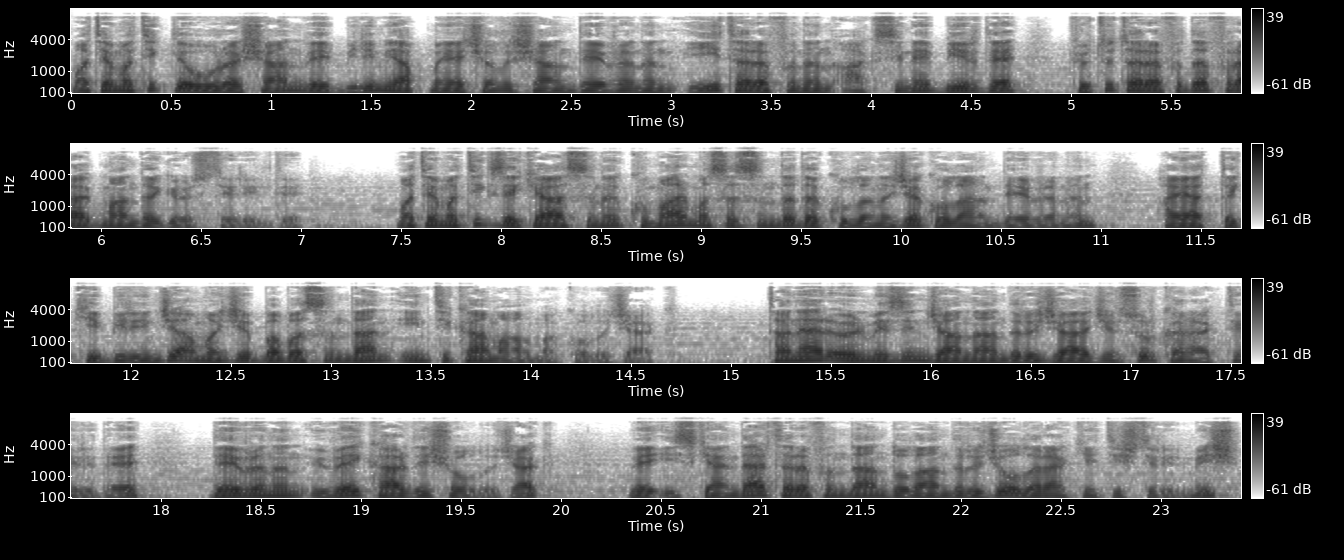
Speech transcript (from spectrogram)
Matematikle uğraşan ve bilim yapmaya çalışan Devran'ın iyi tarafının aksine bir de kötü tarafı da fragmanda gösterildi. Matematik zekasını kumar masasında da kullanacak olan Devran'ın hayattaki birinci amacı babasından intikam almak olacak. Taner Ölmez'in canlandıracağı cesur karakteri de Devran'ın üvey kardeşi olacak ve İskender tarafından dolandırıcı olarak yetiştirilmiş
